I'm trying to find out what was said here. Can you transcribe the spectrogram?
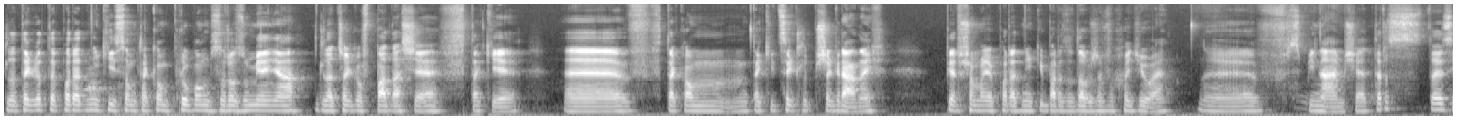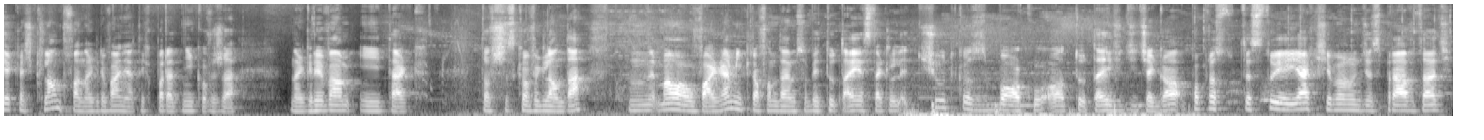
Dlatego te poradniki są taką próbą zrozumienia, dlaczego wpada się w takie w taką, taki cykl przegranych. Pierwsze moje poradniki bardzo dobrze wychodziły. E, Wspinałem się. Teraz to jest jakaś klątwa nagrywania tych poradników, że nagrywam i tak to wszystko wygląda. Mm, Mała uwaga, mikrofon dałem sobie tutaj, jest tak leciutko z boku, o tutaj widzicie go. Po prostu testuję jak się będzie sprawdzać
